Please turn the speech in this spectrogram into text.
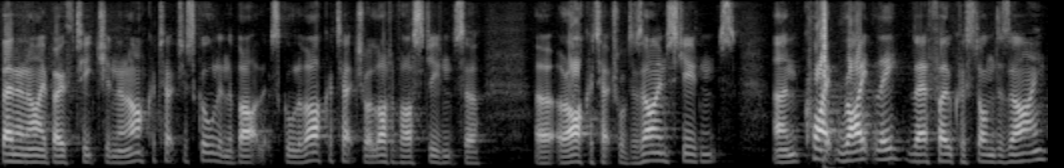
Ben and I both teach in an architecture school, in the Bartlett School of Architecture. A lot of our students are, uh, are architectural design students. And quite rightly, they're focused on design.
